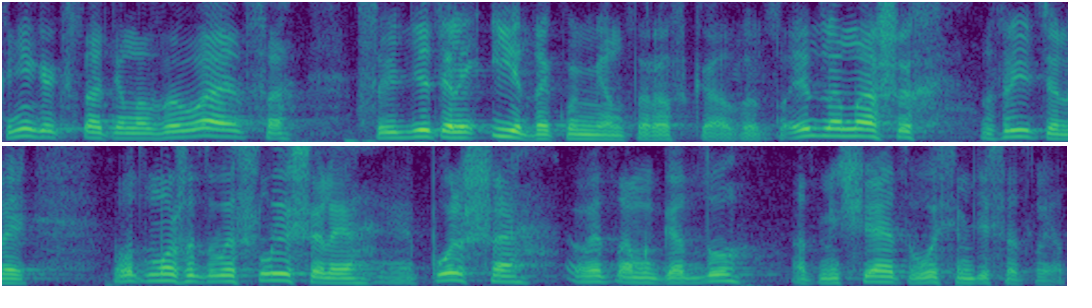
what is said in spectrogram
Книга, кстати, называется «Свидетели и документы рассказывают». И для наших зрителей, вот, может, вы слышали, Польша в этом году отмечает 80 лет.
